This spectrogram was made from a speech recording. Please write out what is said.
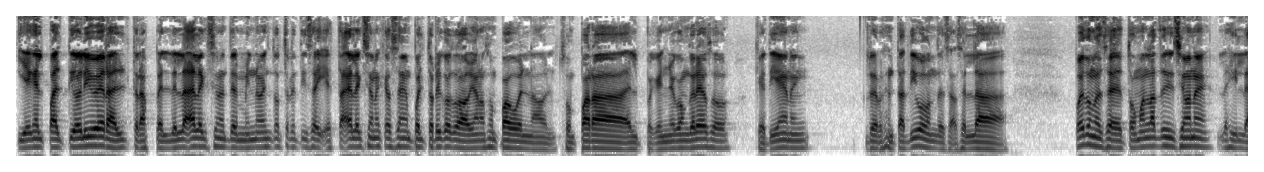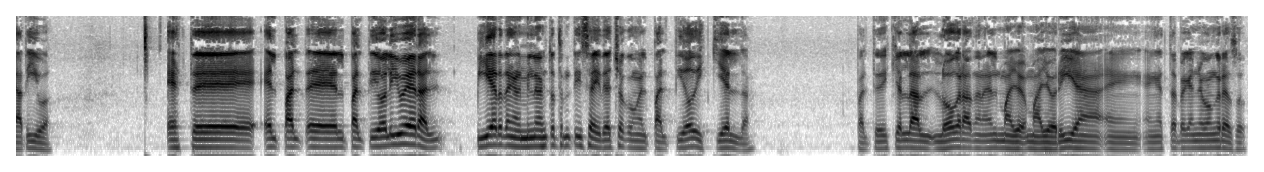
Y en el Partido Liberal, tras perder las elecciones del 1936, estas elecciones que hacen en Puerto Rico todavía no son para gobernador, son para el pequeño congreso que tienen representativo donde se hacen la, pues donde se toman las decisiones legislativas. Este, el, el Partido Liberal pierde en el 1936, de hecho, con el Partido de Izquierda. Partido de Izquierda logra tener mayo- mayoría en, este pequeño congreso.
